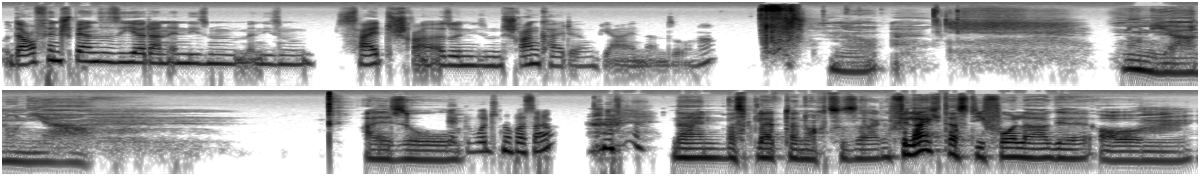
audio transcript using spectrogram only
Und daraufhin sperren sie sie ja dann in diesem in diesem Side-Schran also, in diesem Schrank halt irgendwie ein dann so, ne? Ja. Nun ja, nun ja. Ja, Also du wolltest noch was sagen? Nein, was bleibt da noch zu sagen? Vielleicht, dass die Vorlage, ähm,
